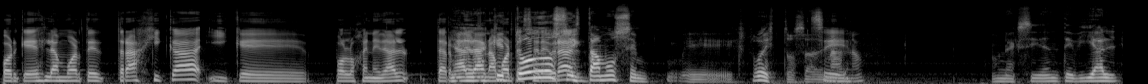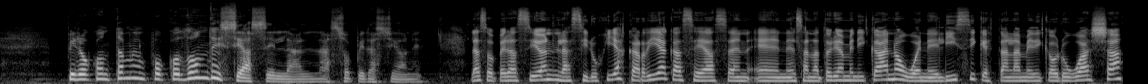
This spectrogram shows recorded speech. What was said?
porque es la muerte trágica y que por lo general a termina en una que muerte todos cerebral. estamos en- eh, expuestos, además, Sí. ¿no? Un accidente vial. Pero contame un poco, ¿dónde se hacen la- las operaciones? Las operaciones, las cirugías cardíacas se hacen en el Sanatorio Americano o en el ICI, que está en la Médica Uruguaya,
